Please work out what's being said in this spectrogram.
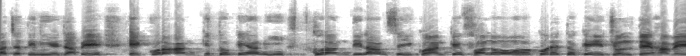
বাঁচাতে নিয়ে যাবে। এই কোরআনকে তোকে আমি কোরআন দিলাম, সেই কোরআনকে ফলো করে তোকে চলতে হবে।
